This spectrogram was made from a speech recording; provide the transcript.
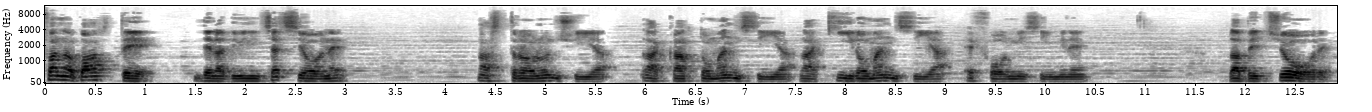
Fanno parte della divinizzazione l'astrologia, la cartomanzia, la chiromanzia e forme simili. La peggiore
